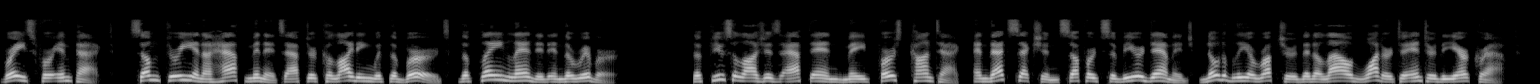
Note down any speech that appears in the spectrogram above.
Brace for impact. Some three and a half minutes after colliding with the birds, the plane landed in the river. The fuselage's aft end made first contact, and that section suffered severe damage, notably a rupture that allowed water to enter the aircraft.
